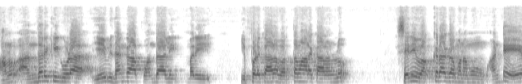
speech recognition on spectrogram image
అను అందరికీ కూడా ఏ విధంగా పొందాలి? మరి ఇప్పటి కాలం వర్తమాన కాలంలో శని వక్రగమనము అంటే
